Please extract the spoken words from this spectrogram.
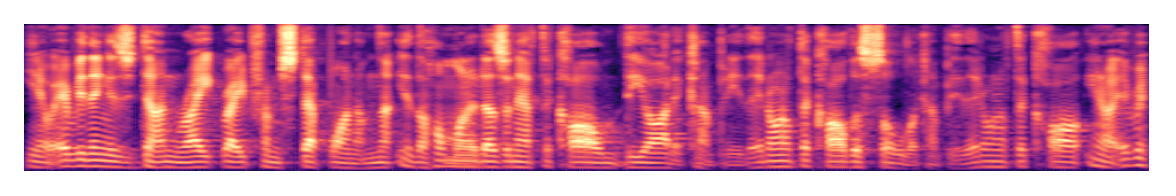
you know, everything is done right, right from step one. I'm not, you know, the homeowner doesn't have to call the audit company. They don't have to call the solar company. They don't have to call, you know, every,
